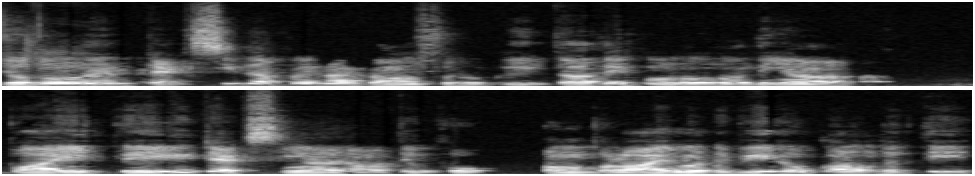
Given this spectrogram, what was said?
ਜਦੋਂ। ਉਹਨਾਂ ਨੇ ਟੈਕਸੀ ਦਾ ਪਹਿਲਾਂ ਕੰਮ ਸ਼ੁਰੂ ਕੀਤਾ ਤੇ ਹੁਣ ਉਹਨਾਂ ਦੀਆਂ 22 23 ਟੈਕਸੀਆਂ ਆ ਦੇਖੋ EMPLOYMENT ਵੀ ਲੋਕਾਂ ਨੂੰ ਦਿੱਤੀ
